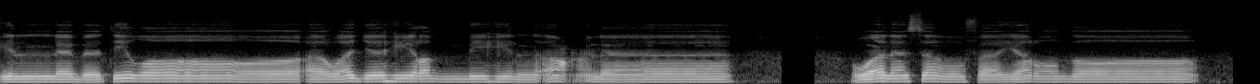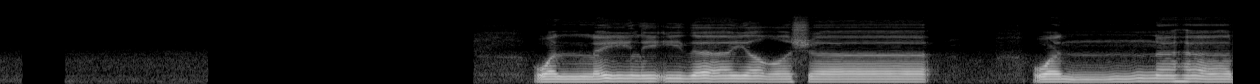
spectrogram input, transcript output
إلا ابتغاء وجه ربه الأعلى ولسوف يرضى والليل إذا يغشى والنهار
